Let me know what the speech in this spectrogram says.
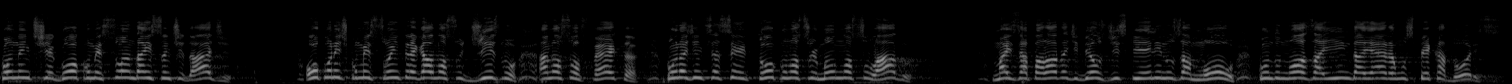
quando a gente chegou, começou a andar em santidade, ou quando a gente começou a entregar o nosso dízimo, a nossa oferta, quando a gente se acertou com o nosso irmão do nosso lado. Mas a palavra de Deus diz que ele nos amou quando nós ainda éramos pecadores.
